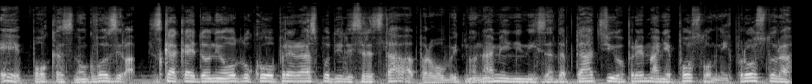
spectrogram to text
E pokaznog vozila. Skaka je donio odluku o preraspodili sredstava prvobitno namjenjenih za adaptaciju i opremanje poslovnih prostora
